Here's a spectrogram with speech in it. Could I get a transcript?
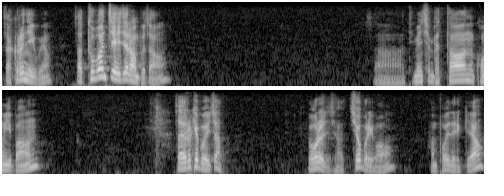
자, 그런 얘기고요. 자, 두 번째 예제를 한번 보죠. 자, dimension 패턴 02번. 자, 이렇게 보이죠? 이거를 제가 지워버리고 한번 보여드릴게요.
